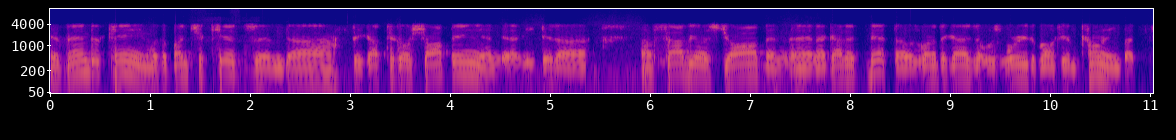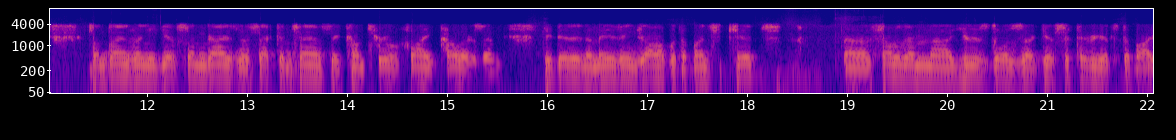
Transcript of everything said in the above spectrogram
Evander Kane with a bunch of kids, and uh, they got to go shopping, and, and he did a, a fabulous job. And, and I got to admit, I was one of the guys that was worried about him coming. But sometimes when you give some guys a second chance, they come through in flying colors. And he did an amazing job with a bunch of kids. Uh, some of them uh, used those uh, gift certificates to buy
